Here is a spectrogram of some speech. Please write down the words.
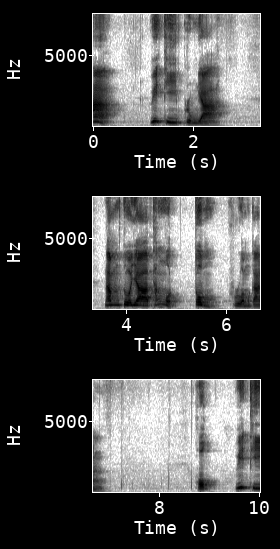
5. วิธีปรุงยานำตัวยาทั้งหมดต้มรวมกัน 6. วิธี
